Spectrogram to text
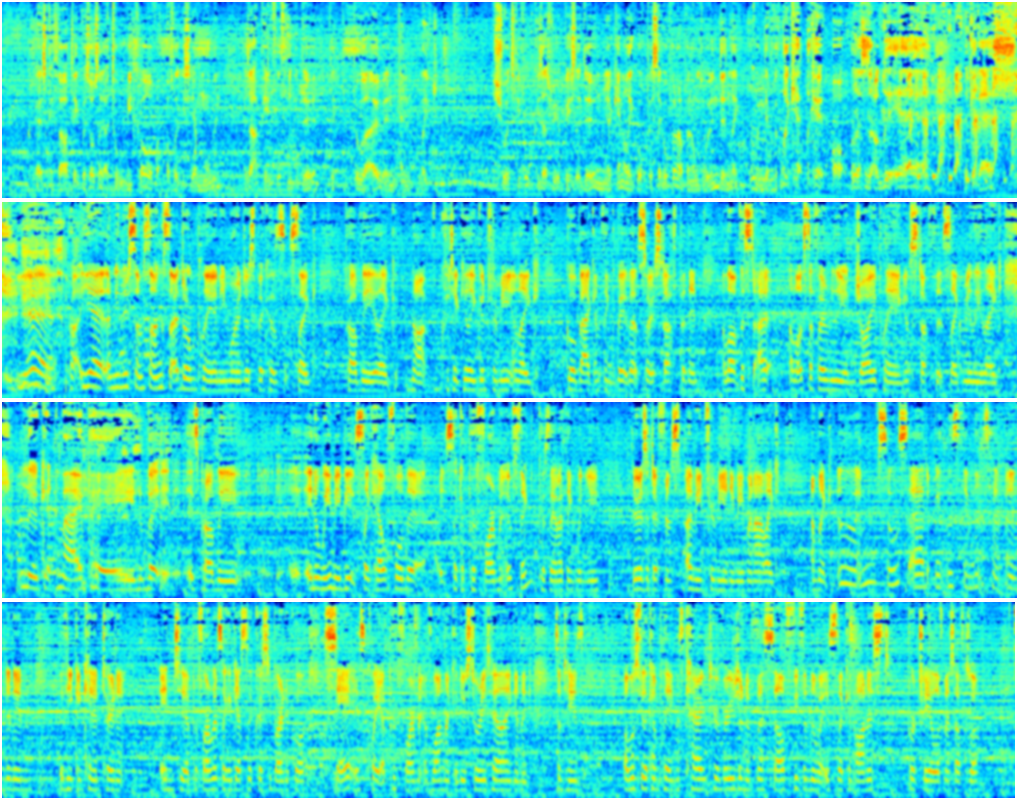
it's cathartic, but it's also like a total recall of, of like you say a moment. Is that a painful thing to do to pull that out and, and like show it to people because that's what you're basically doing. You're kind of like op- it's like opening up an old wound and like going mm. there, look at look at oh this is ugly yeah look at this yeah yeah I mean there's some songs that I don't play anymore just because it's like probably like not particularly good for me and like go back and think about that sort of stuff but then a lot of the st- lot of stuff I really enjoy playing is stuff that's like really like look at my pain. But it, it's probably in a way maybe it's like helpful that it's like a performative thing because then I think when you there is a difference I mean for me anyway when I like I'm like oh I'm so sad about this thing that's happened and then if you can kind of turn it into a performance. Like I guess the Chrissy Barnacle set is quite a performative one. Like I do storytelling and like sometimes I almost feel like I'm playing this character version of myself even though it is like an honest portrayal of myself as well.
